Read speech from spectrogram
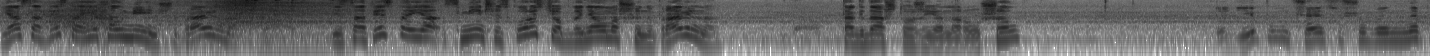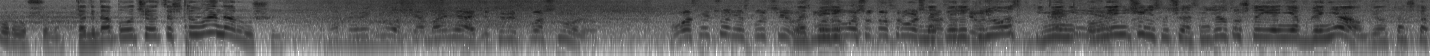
я, соответственно, ехал меньше, правильно? И, соответственно, я с меньшей скоростью обгонял машину, правильно? Да. Тогда что же я нарушил? Тоді виходить, що ви не порушили. Тогда получается, что вы нарушили. На перекрестке обгоняйте через сплошную. У вас ничего не случилось. На, Может, у вас что-то срочное на случилось? перекрестке не- не- у меня ничего не случилось. Но дело в том, что я не обгонял. Дело в том, что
